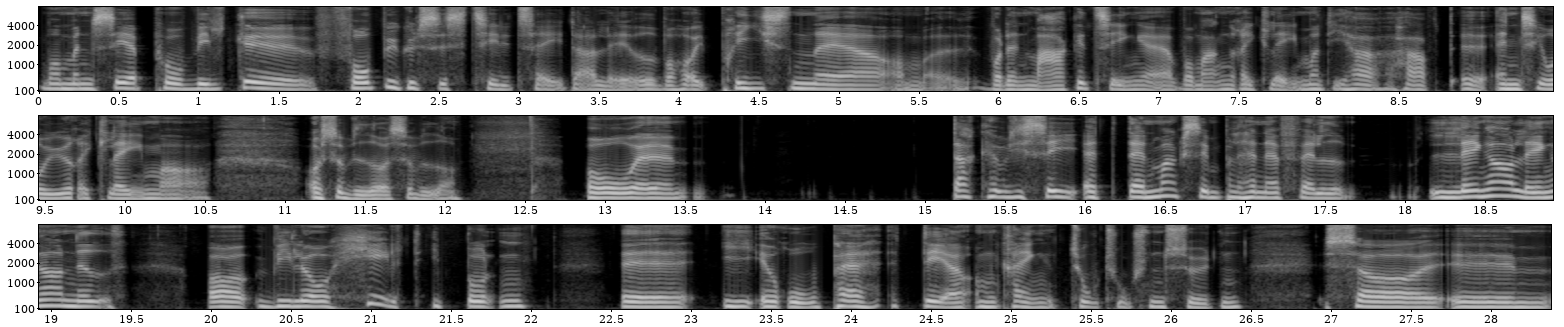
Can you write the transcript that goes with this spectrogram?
hvor man ser på, hvilke forebyggelsestiltag, der er lavet, hvor høj prisen er, om øh, hvordan marketing er, hvor mange reklamer de har haft, øh, antirygereklamer og, og så videre og så videre. Og øh, der kan vi se, at Danmark simpelthen er faldet længere og længere ned, og vi lå helt i bunden øh, i Europa der omkring 2017. Så øh,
